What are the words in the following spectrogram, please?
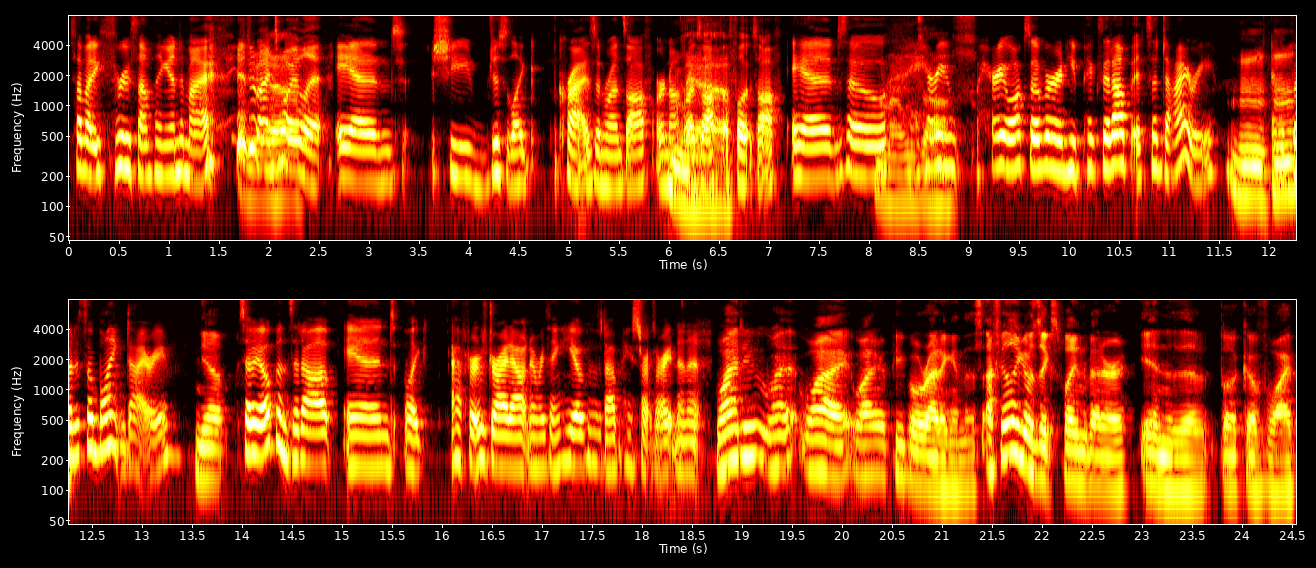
somebody threw something into my into my toilet, and she just like cries and runs off, or not runs off, but floats off. And so Moans Harry off. Harry walks over and he picks it up. It's a diary, Mm-hmm. and, but it's a blank diary. yeah So he opens it up and like. After it's dried out and everything, he opens it up and he starts writing in it. Why do why why why are people writing in this? I feel like it was explained better in the book of why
